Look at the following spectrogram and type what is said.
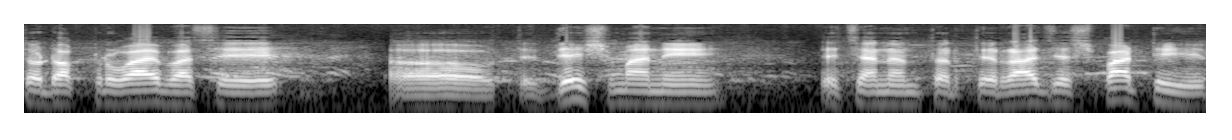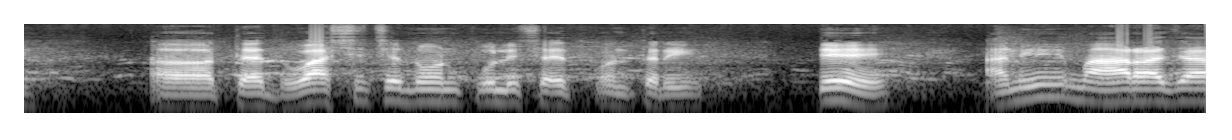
तो डॉक्टर वाय भासे ते देशमाने त्याच्यानंतर ते राजेश पाटील अं, ते वाशीचे दोन पोलीस आहेत कोणतरी ते आणि महाराजा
